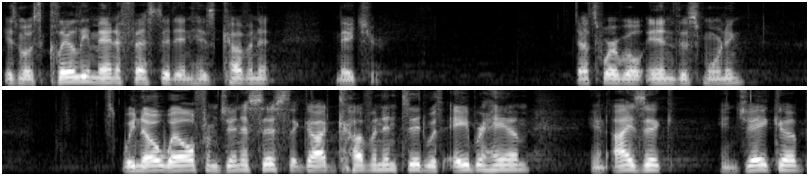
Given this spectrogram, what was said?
is most clearly manifested in his covenant nature. That's where we'll end this morning. We know well from Genesis that God covenanted with Abraham and Isaac and Jacob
